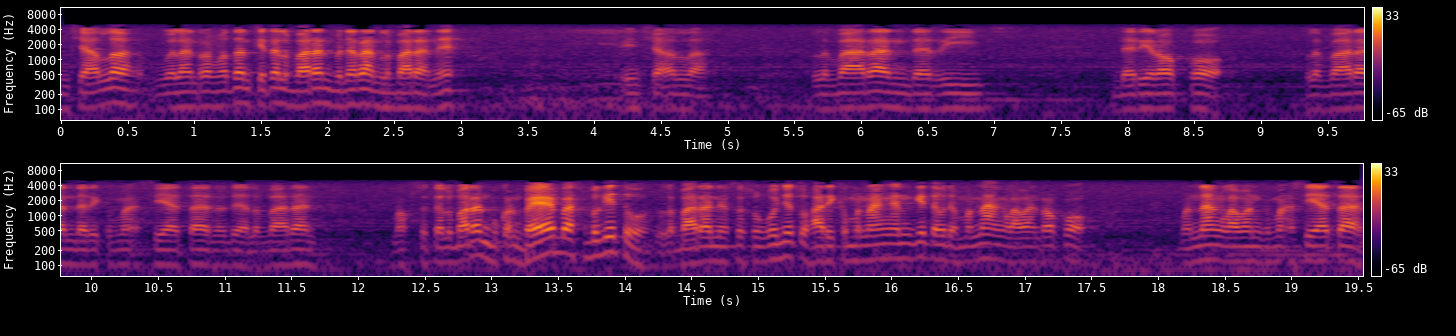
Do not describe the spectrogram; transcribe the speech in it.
Insya Allah bulan Ramadan kita lebaran beneran lebaran ya. Insya Allah. Lebaran dari dari rokok, lebaran dari kemaksiatan, udah lebaran. Maksudnya lebaran bukan bebas begitu. Lebaran yang sesungguhnya tuh hari kemenangan kita udah menang lawan rokok. Menang lawan kemaksiatan.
